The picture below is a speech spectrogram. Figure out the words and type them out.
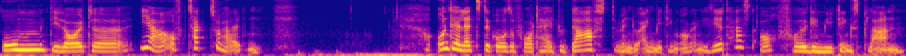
um die Leute, ja, auf Zack zu halten. Und der letzte große Vorteil, du darfst, wenn du ein Meeting organisiert hast, auch Folgemeetings planen.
